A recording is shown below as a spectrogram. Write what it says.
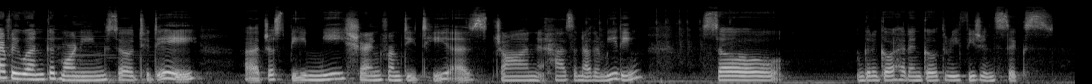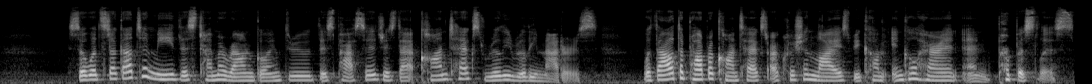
Hi everyone, good morning. So today, uh, just be me sharing from DT as John has another meeting. So I'm going to go ahead and go through Ephesians 6. So, what stuck out to me this time around going through this passage is that context really, really matters. Without the proper context, our Christian lives become incoherent and purposeless.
